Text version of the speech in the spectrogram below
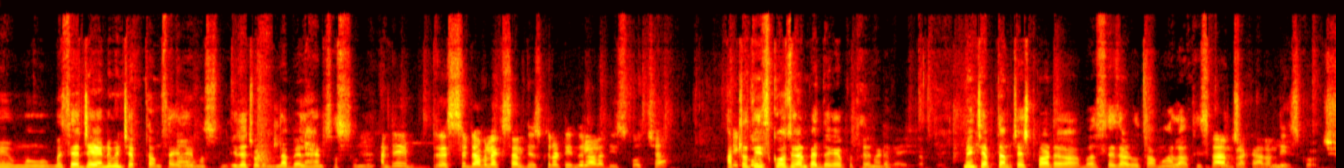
మేము మెసేజ్ చేయండి మేము చెప్తాం సైజ్ ఏమొస్తుంది. ఇదే చూడండి లబెల్ హ్యాండ్స్ వస్తుంది. అంటే డ్రెస్ డబుల్ ఎక్స్ఎల్ తీసుకున్నట్టు ఇందులో అలా తీసుకోవచ్చా? అట్లా తీసుకోవచ్చు కానీ పెద్దగా అయిపోతుంది మేడం. మేము చెప్తాం చెస్ట్ పార్ట్ బస్ సైజ్ అడుగుతాము అలా తీసుకో దాని ప్రకారం తీసుకోవచ్చు.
